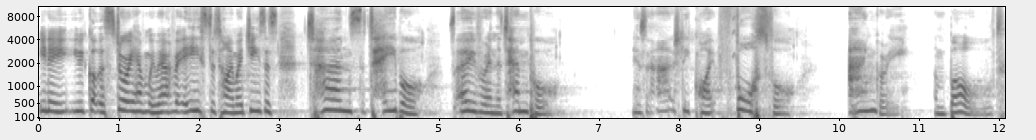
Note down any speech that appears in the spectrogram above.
you know, you've got the story, haven't we? We have at Easter time where Jesus turns the table it's over in the temple. It's actually quite forceful angry and bold.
